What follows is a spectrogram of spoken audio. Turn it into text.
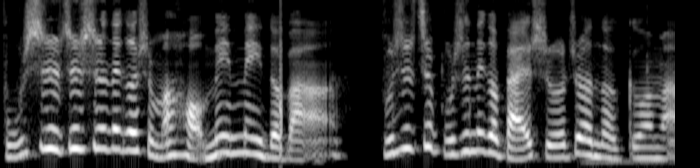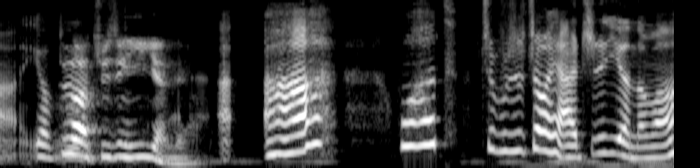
不是，这是那个什么好妹妹的吧？不是，这不是那个《白蛇传》的歌吗？要不对啊，鞠婧祎演的呀。啊啊，what？这不是赵雅芝演的吗？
